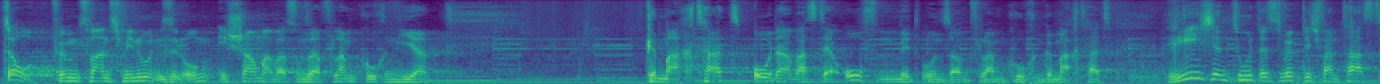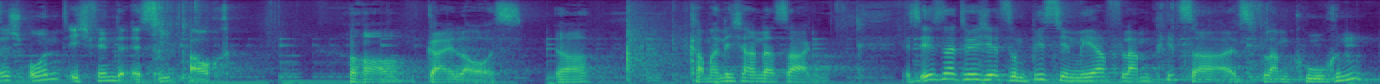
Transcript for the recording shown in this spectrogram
So 25 Minuten sind um. Ich schaue mal was unser Flammkuchen hier gemacht hat oder was der Ofen mit unserem Flammkuchen gemacht hat. Riechen tut es wirklich fantastisch und ich finde es sieht auch oh, geil aus. Ja, kann man nicht anders sagen. Es ist natürlich jetzt so ein bisschen mehr Flammpizza als Flammkuchen.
